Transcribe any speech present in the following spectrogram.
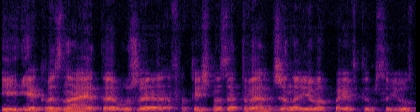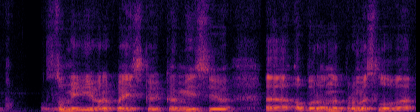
І як ви знаєте, вже фактично затверджена Європейським Союзом. Зумі Європейською комісією е, оборонно-промислова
